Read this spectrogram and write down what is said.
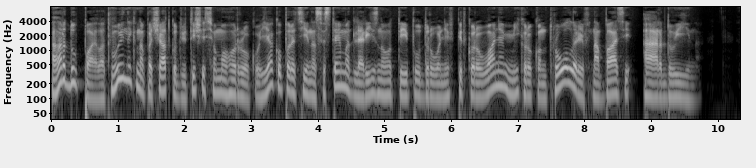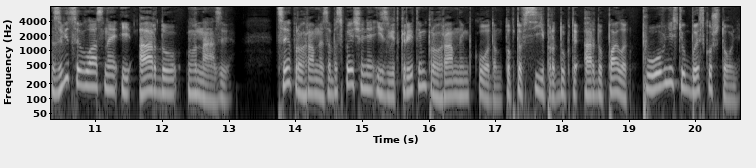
Ardupilot виник на початку 2007 року як операційна система для різного типу дронів під керуванням мікроконтролерів на базі Arduino. Звідси, власне, і Ardu в назві. Це програмне забезпечення із відкритим програмним кодом, тобто всі продукти Ardupilot повністю безкоштовні,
